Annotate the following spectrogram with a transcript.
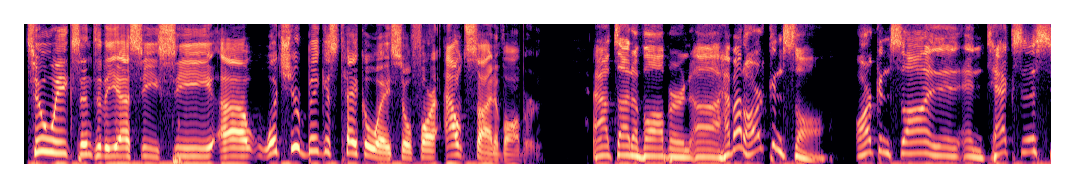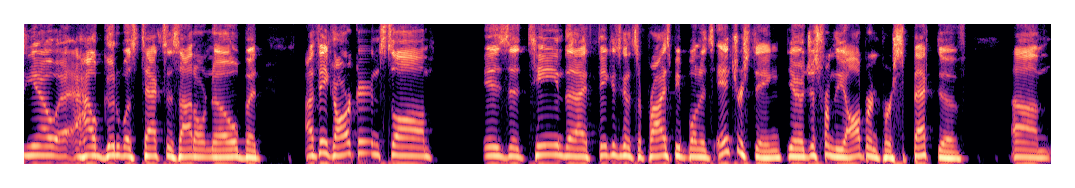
two weeks into the SEC, uh, what's your biggest takeaway so far outside of Auburn? Outside of Auburn, uh, how about Arkansas? Arkansas and, and Texas, you know, how good was Texas? I don't know, but I think Arkansas is a team that I think is going to surprise people. And it's interesting, you know, just from the Auburn perspective, um,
